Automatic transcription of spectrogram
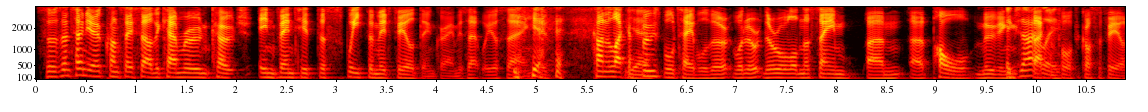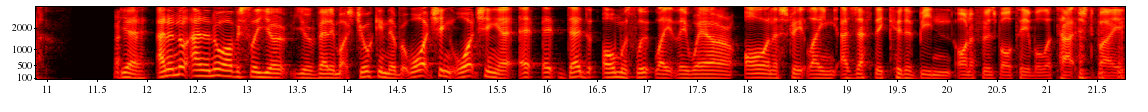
So has Antonio Conceição, the Cameroon coach, invented the sweeper midfield then, Graham? Is that what you're saying? yeah. It's kind of like a yeah. foosball table. They're, they're all on the same um, uh, pole moving exactly. back and forth across the field. Yeah, and I know, and I know. Obviously, you're you're very much joking there, but watching watching it, it, it did almost look like they were all in a straight line, as if they could have been on a foosball table attached by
